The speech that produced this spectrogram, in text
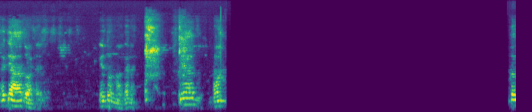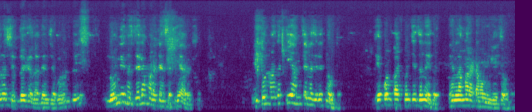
नाही ते आज वाटायला येतो ना का नाही. ते आज बोल सिद्ध केला त्यांच्याकडून की नोंदी नसलेल्या मराठ्यांसाठी हे आरक्षण. इथून माग ती आमच्या नजरेत नव्हतं. जे कोण पाच पंचवीस जण येतं त्यांना मराठा म्हणून घ्यायचं होतं.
